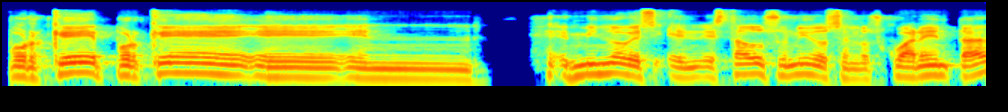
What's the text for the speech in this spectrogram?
¿por qué, por qué eh, en, en, en Estados Unidos, en los 40,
